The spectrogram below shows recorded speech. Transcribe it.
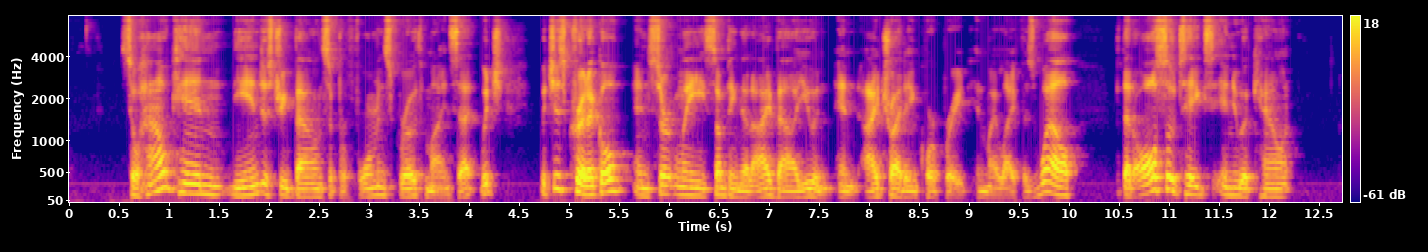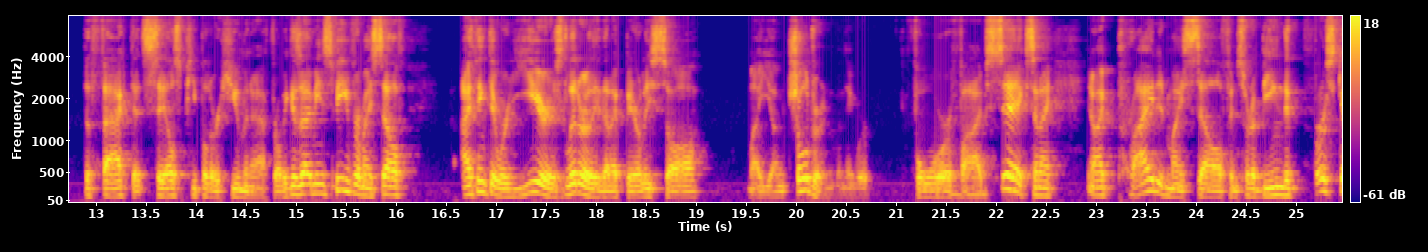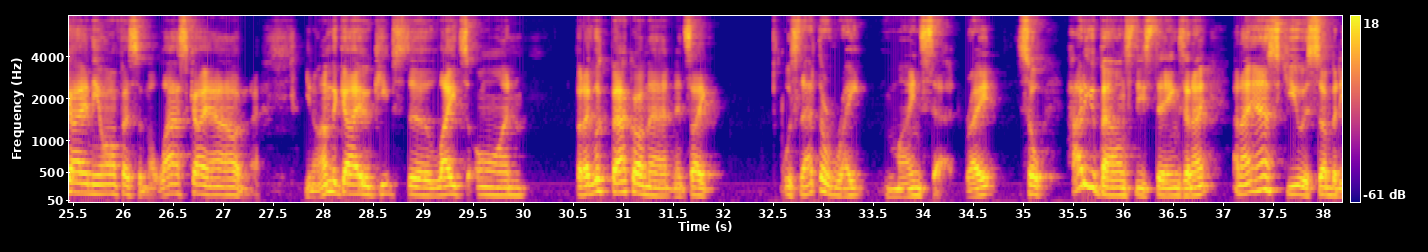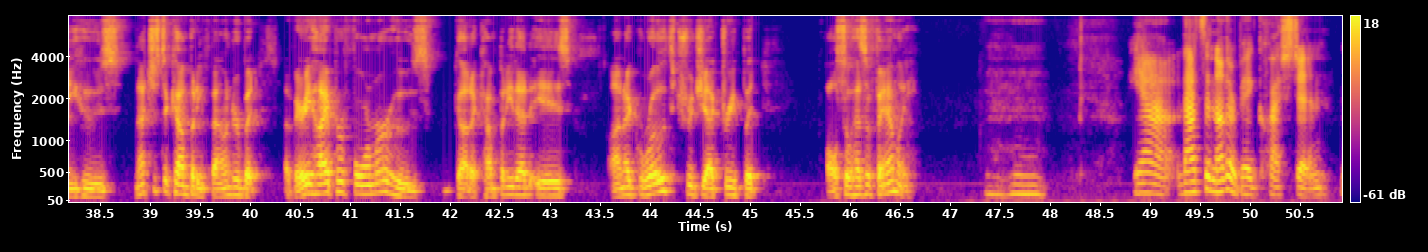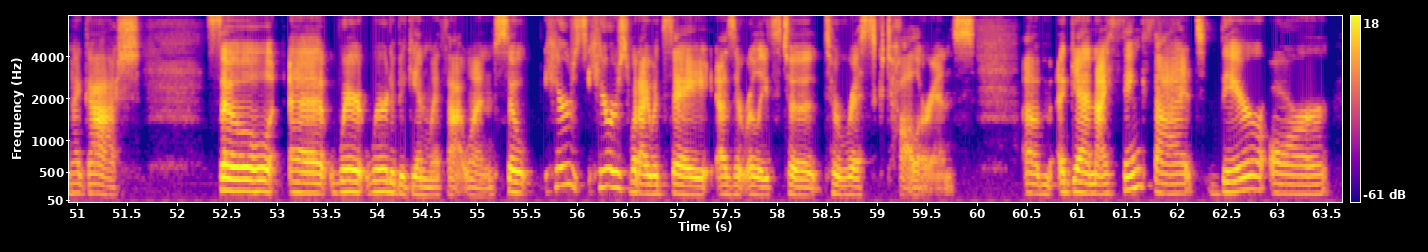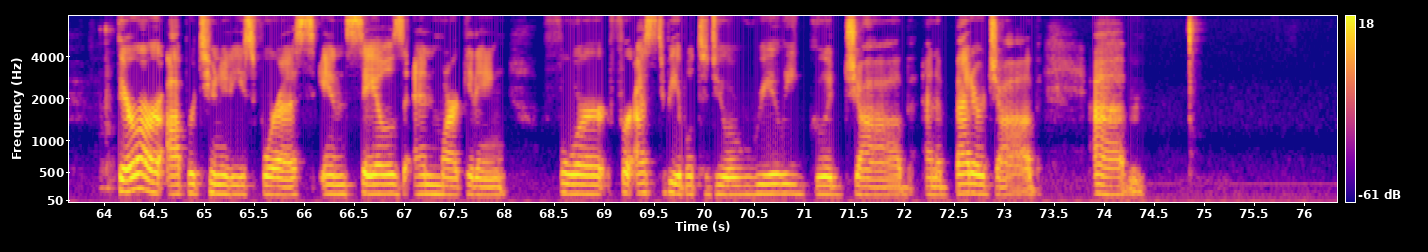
So, how can the industry balance a performance growth mindset, which which is critical and certainly something that I value and, and I try to incorporate in my life as well, but that also takes into account the fact that salespeople are human after all. Because I mean, speaking for myself, I think there were years literally that I barely saw my young children when they were four, five, six, and I you know, I prided myself in sort of being the first guy in the office and the last guy out. And, you know, I'm the guy who keeps the lights on. But I look back on that and it's like, was that the right mindset? Right. So, how do you balance these things? And I and I ask you as somebody who's not just a company founder, but a very high performer who's got a company that is on a growth trajectory, but also has a family. Mm-hmm. Yeah, that's another big question. My gosh. So, uh, where where to begin with that one? So here's here's what I would say as it relates to to risk tolerance. Um, again, I think that there are there are opportunities for us in sales and marketing for for us to be able to do a really good job and a better job um,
